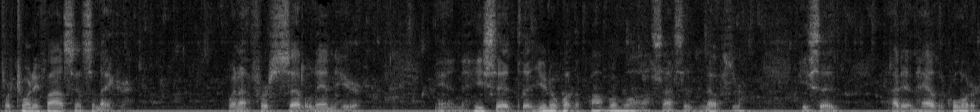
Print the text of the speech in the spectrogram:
for 25 cents an acre when I first settled in here. And he said, You know what the problem was? I said, No, sir. He said, I didn't have the quarter.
